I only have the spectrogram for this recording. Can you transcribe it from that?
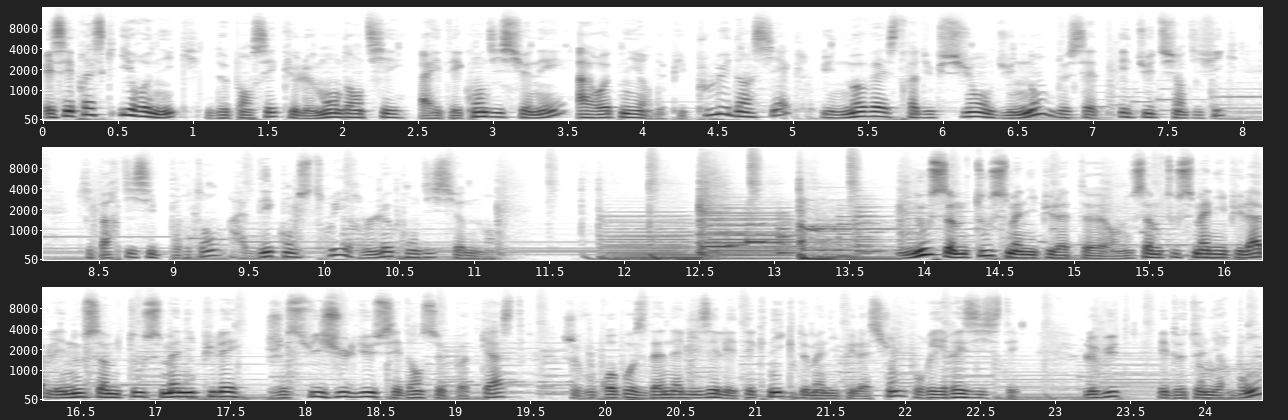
Et c'est presque ironique de penser que le monde entier a été conditionné à retenir depuis plus d'un siècle une mauvaise traduction du nom de cette étude scientifique qui participe pourtant à déconstruire le conditionnement. Nous sommes tous manipulateurs, nous sommes tous manipulables et nous sommes tous manipulés. Je suis Julius et dans ce podcast, je vous propose d'analyser les techniques de manipulation pour y résister. Le but est de tenir bon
